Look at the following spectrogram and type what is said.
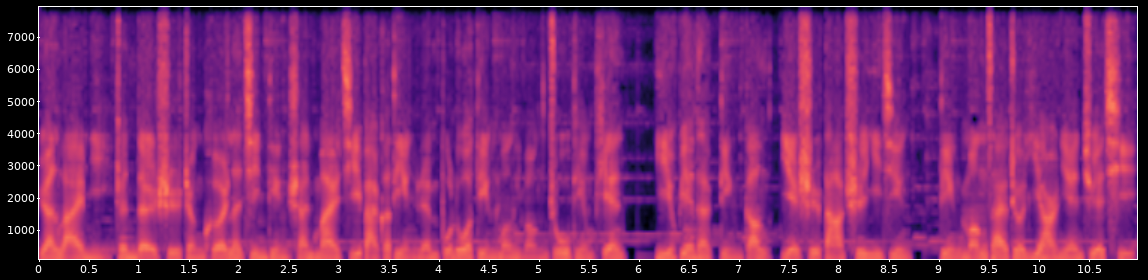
原来你真的是整合了金顶山脉几百个顶人部落顶盟盟主顶天。一边的顶刚也是大吃一惊，顶盟在这一二年崛起，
